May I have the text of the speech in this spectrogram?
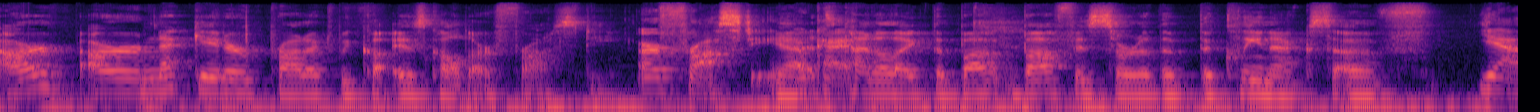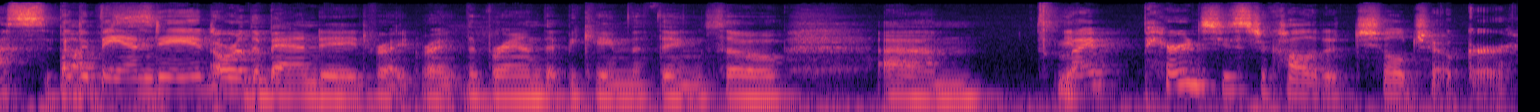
Our our neck gaiter product we call is called our frosty. Our frosty. Yeah, okay. it's kind of like the buff. Buff is sort of the, the Kleenex of yes, or the band aid. or the band aid, right? Right, the brand that became the thing. So, um, My parents used to call it a chill choker.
